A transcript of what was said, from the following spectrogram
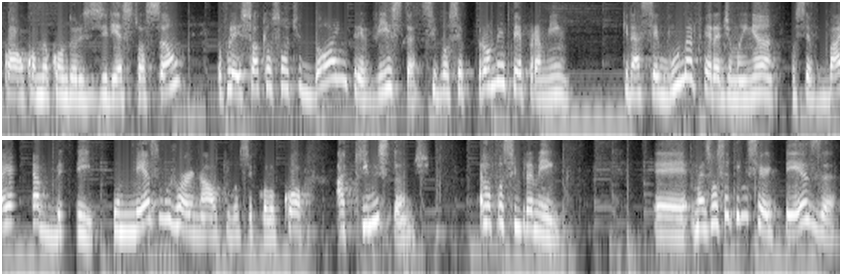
qual, como eu conduziria a situação. Eu falei: Só que eu só te dou a entrevista se você prometer para mim que na segunda-feira de manhã você vai abrir o mesmo jornal que você colocou aqui no estande. Ela falou assim para mim: é, Mas você tem certeza?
